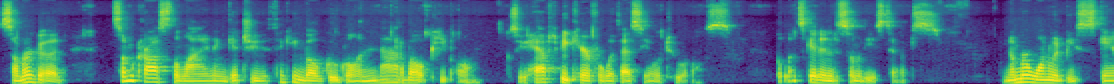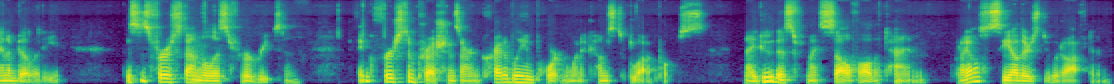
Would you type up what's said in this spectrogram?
Some are good, some cross the line and get you thinking about Google and not about people. So you have to be careful with SEO tools. But let's get into some of these tips. Number one would be scannability. This is first on the list for a reason. I think first impressions are incredibly important when it comes to blog posts. And I do this for myself all the time, but I also see others do it often.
